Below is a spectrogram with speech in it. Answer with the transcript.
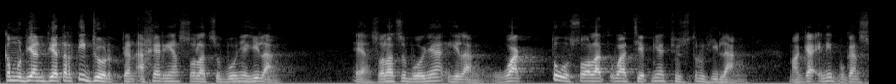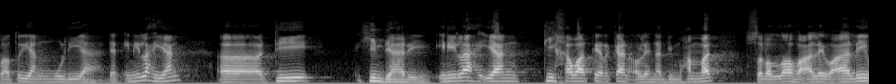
kemudian dia tertidur dan akhirnya sholat subuhnya hilang. Ya, sholat subuhnya hilang. Waktu sholat wajibnya justru hilang. Maka ini bukan sesuatu yang mulia dan inilah yang uh, dihindari. Inilah yang dikhawatirkan oleh Nabi Muhammad Shallallahu Alaihi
